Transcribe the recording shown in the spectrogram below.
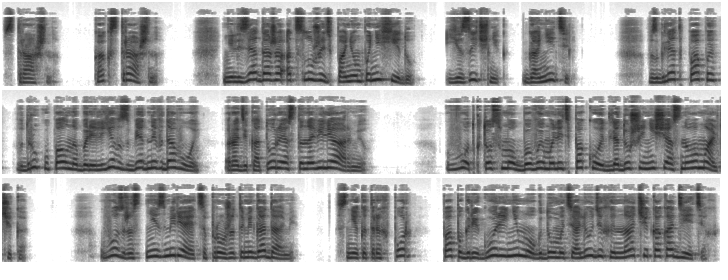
Страшно. Как страшно. Нельзя даже отслужить по нем панихиду. Язычник, гонитель. Взгляд папы вдруг упал на барельеф с бедной вдовой, ради которой остановили армию. Вот кто смог бы вымолить покой для души несчастного мальчика. Возраст не измеряется прожитыми годами. С некоторых пор папа Григорий не мог думать о людях иначе, как о детях.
